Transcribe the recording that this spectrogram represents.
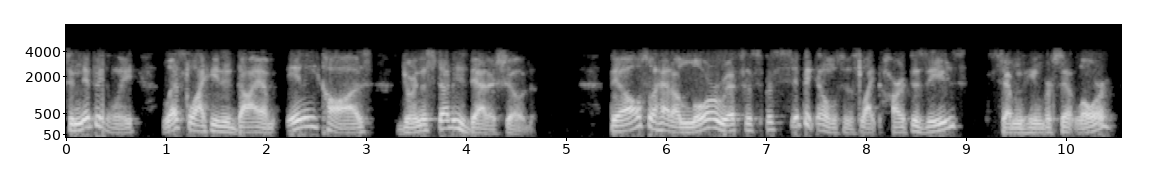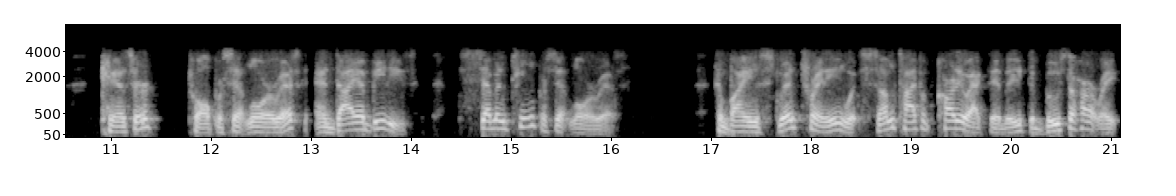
significantly less likely to die of any cause during the study's data showed. They also had a lower risk of specific illnesses like heart disease, 17% lower, cancer, 12% lower risk, and diabetes, 17% lower risk. Combining strength training with some type of cardio activity to boost the heart rate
